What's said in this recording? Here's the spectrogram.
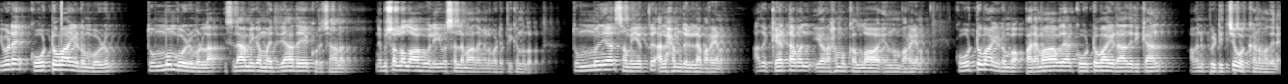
ഇവിടെ കോട്ടുവായിടുമ്പോഴും തുമ്മുമ്പോഴുമുള്ള ഇസ്ലാമിക മര്യാദയെക്കുറിച്ചാണ് നബി സല്ലാഹു അലൈഹി വസല്ലമ തങ്ങൾ പഠിപ്പിക്കുന്നത്. തുമ്മിയ സമയത്ത് അലഹമുല്ല പറയണം. അത് കേട്ടവൻ യർഹമുക്കല്ലാ എന്നും പറയണം. കോട്ടുവായിടുമ്പോൾ പരമാവധി കോട്ടുവായിടാതിരിക്കാൻ അവൻ പിടിച്ചു വെക്കണം അതിനെ.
